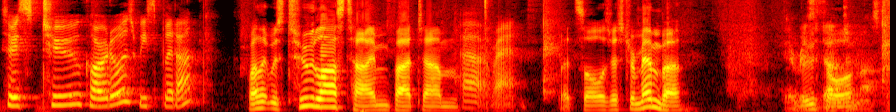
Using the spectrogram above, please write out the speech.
So it's two corridors we split up? Well, it was two last time, but um, Oh, right. let's all just remember There is a Luthor. dungeon master.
